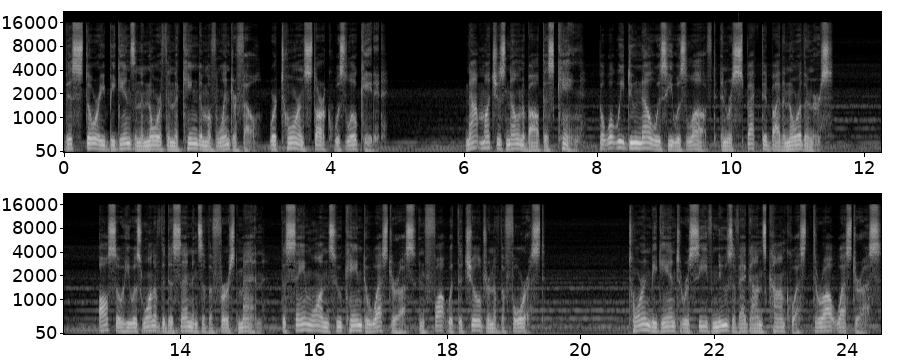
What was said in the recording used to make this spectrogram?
This story begins in the north in the kingdom of Winterfell, where Torrhen Stark was located. Not much is known about this king, but what we do know is he was loved and respected by the Northerners. Also he was one of the descendants of the first men, the same ones who came to Westeros and fought with the children of the forest. Torrhen began to receive news of Aegon's conquest throughout Westeros.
